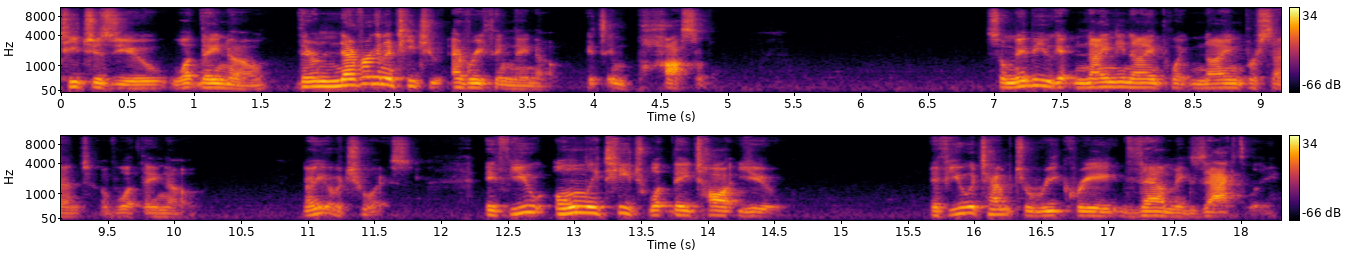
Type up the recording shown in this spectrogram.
teaches you what they know, they're never going to teach you everything they know. It's impossible. So maybe you get 99.9% of what they know. Now you have a choice. If you only teach what they taught you, if you attempt to recreate them exactly,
